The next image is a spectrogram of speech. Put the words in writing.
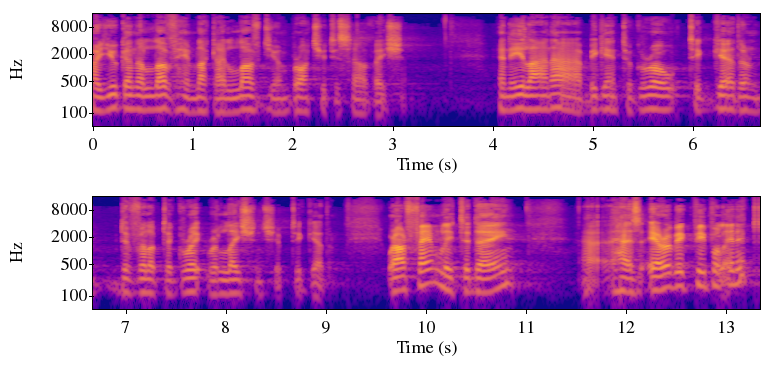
Are you going to love him like I loved you and brought you to salvation? And Eli and I began to grow together and developed a great relationship together. Well, our family today uh, has Arabic people in it.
